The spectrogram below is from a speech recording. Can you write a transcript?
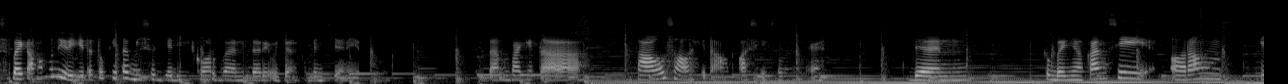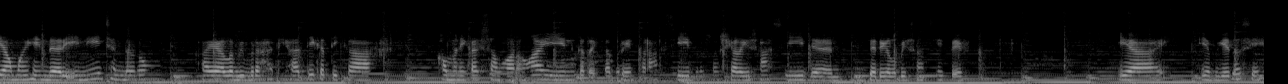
sebaik apa pun diri kita tuh kita bisa jadi korban dari ujian kebencian itu tanpa kita tahu salah kita apa sih sebenarnya dan kebanyakan sih orang yang menghindari ini cenderung kayak lebih berhati-hati ketika komunikasi sama orang lain, ketika berinteraksi, bersosialisasi dan jadi lebih sensitif. Ya, ya begitu sih.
